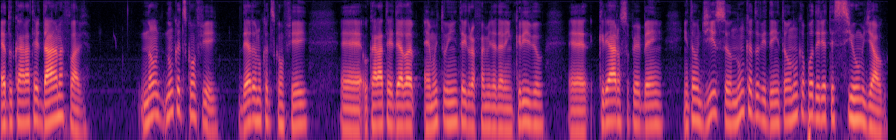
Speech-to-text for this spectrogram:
é do caráter da Ana Flávia. Não, nunca desconfiei. Dela eu nunca desconfiei. É, o caráter dela é muito íntegro, a família dela é incrível. é, criaram super bem. Então disso eu nunca duvidei, então eu nunca poderia ter ciúme de algo.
